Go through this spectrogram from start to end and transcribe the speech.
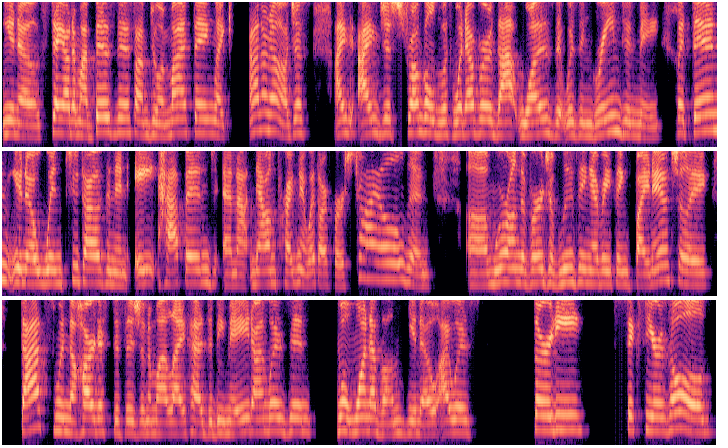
you know, stay out of my business. I'm doing my thing. Like, I don't know. Just, I, I just struggled with whatever that was that was ingrained in me. But then, you know, when 2008 happened and I, now I'm pregnant with our first child and um, we're on the verge of losing everything financially, that's when the hardest decision of my life had to be made. I was in, well, one of them, you know, I was 36 years old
